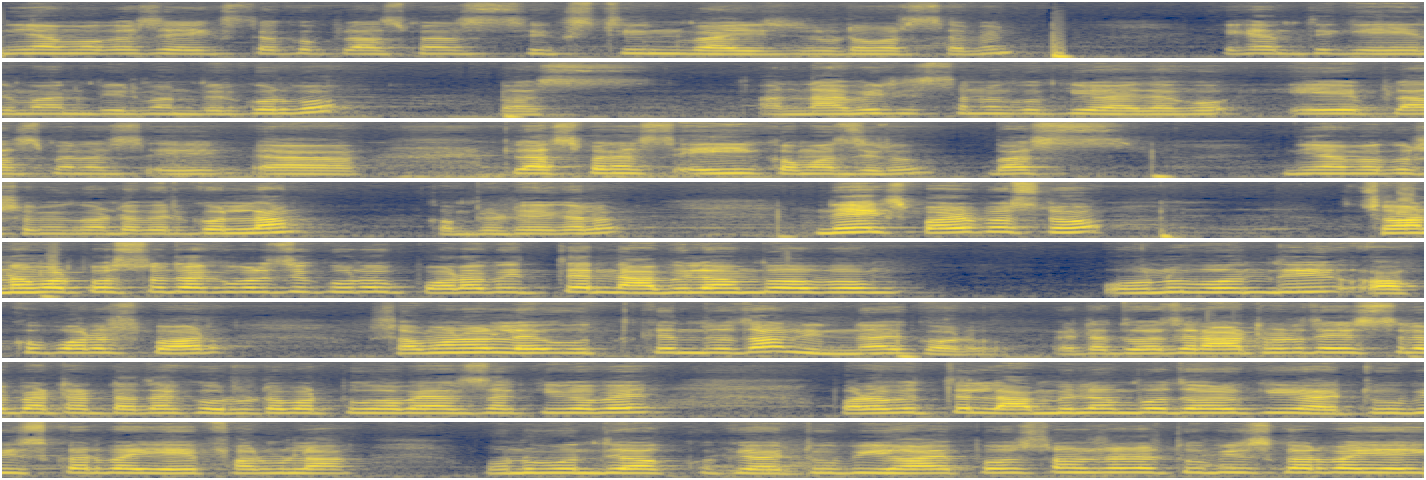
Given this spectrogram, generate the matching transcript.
নিয়ামক আছে এক্স দেখো plus minus sixteen by root over seven এখান থেকে এর মান বির মান বের করব বাস আর নাভির স্থানাঙ্ক কী হয়? দেখো a plus minus a plus minus এই কমা জিরো বাস নিয়ামকের সমীকরণটা বের করলাম কমপ্লিট হয়ে গেল। নেক্সট পরের প্রশ্ন। ছ নম্বর প্রশ্ন দেখো বলেছে, কোনো পরাবৃত্তের নাভিলম্ব এবং অনুবন্ধী অক্ষ পরস্পর সমান হলে উৎকেন্দ্রতা নির্ণয় করো। এটা দু হাজার আঠারোতে এসেছিল ব্যাটারটা। দেখো রুট ওভার টু হবে অ্যান্সার কী হবে? পরবর্তীতে লাম্বিলম্ব ধর কী হয়? টু বি স্কোয়ার বাই এই ফর্মুলা অনুবন্ধী অক্ষ কী হয়? টু বি হয়। প্রশ্ন অনুসারে টু বি স্কোয়ার বাই এই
